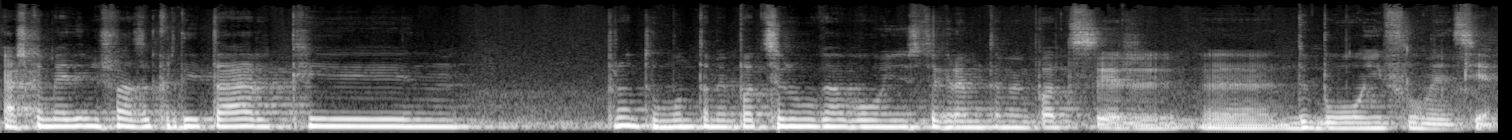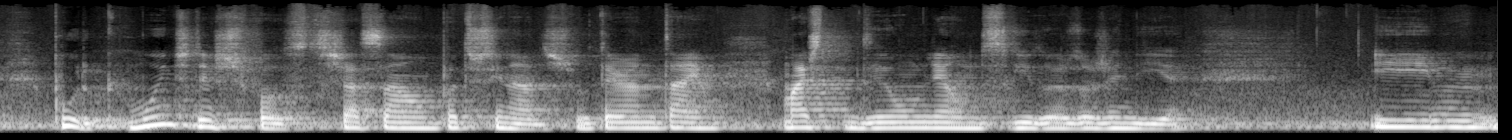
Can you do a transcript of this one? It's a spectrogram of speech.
Acho que a média nos faz acreditar que pronto, o mundo também pode ser um lugar bom e o Instagram também pode ser eh, de boa influência. Porque muitos destes posts já são patrocinados. O Terran tem mais de um milhão de seguidores hoje em dia. E,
